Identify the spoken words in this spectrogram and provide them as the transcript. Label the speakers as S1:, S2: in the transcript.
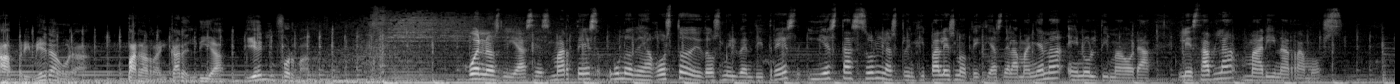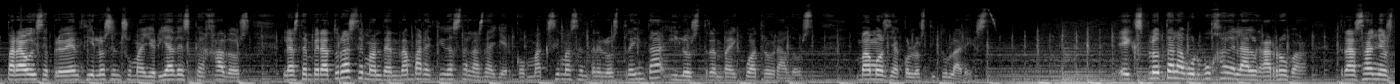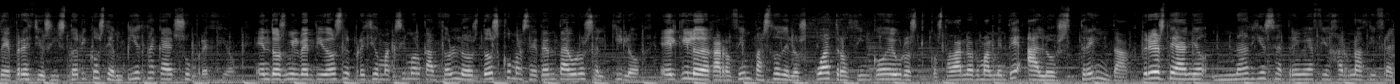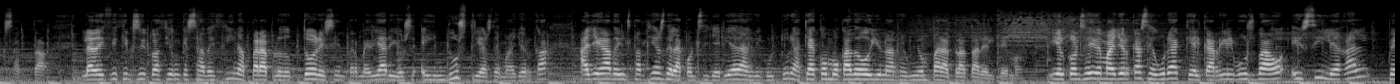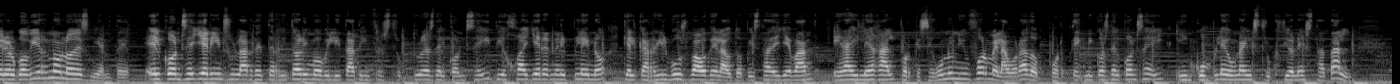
S1: a primera hora, para arrancar el día bien informado.
S2: Buenos días, es martes 1 de agosto de 2023 y estas son las principales noticias de la mañana en última hora. Les habla Marina Ramos. Para hoy se prevén cielos en su mayoría despejados. Las temperaturas se mantendrán parecidas a las de ayer, con máximas entre los 30 y los 34 grados. Vamos ya con los titulares. Explota la burbuja de la algarroba. Tras años de precios históricos empieza a caer su precio. En 2022 el precio máximo alcanzó los 2,70 euros el kilo. El kilo de garrofín pasó de los 4 o 5 euros que costaba normalmente a los 30. Pero este año nadie se atreve a fijar una cifra exacta. La difícil situación que se avecina para productores, intermediarios e industrias de Mallorca ha llegado a instancias de la Consellería de Agricultura, que ha convocado hoy una reunión para tratar el tema. Y el Consejo de Mallorca asegura que el carril Busbao es ilegal, pero el gobierno lo desmiente. El conseller insular de Territorio, Movilidad e Infraestructuras del Consell dijo ayer en el Pleno que el carril Busbao de la autopista de Llevant era ilegal porque, según un informe elaborado por técnicos del Consell, incumple una instrucción estatal.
